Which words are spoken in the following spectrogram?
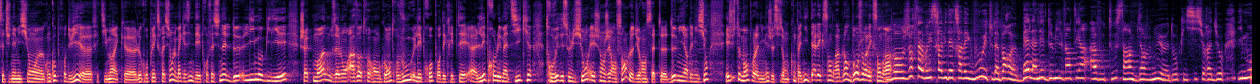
C'est une émission euh, qu'on coproduit euh, effectivement avec le groupe L'Expression, le magazine des professionnels de l'immobilier. Chaque mois, nous allons à votre rencontre, vous les pros, pour décrypter les problématiques, trouver des solutions, échanger ensemble durant cette demi-heure d'émission. Et justement, pour l'animer, je suis en compagnie d'Alexandra Blanc. Bonjour Alexandra. Bonjour Fabrice, ravi d'être avec vous. Et tout d'abord, belle année 2021 à vous tous. Hein. Bienvenue donc ici sur Radio IMO.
